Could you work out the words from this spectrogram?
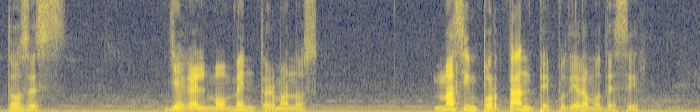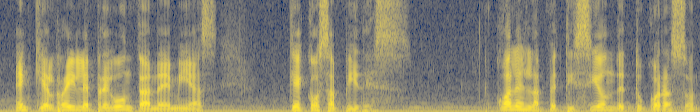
Entonces, llega el momento, hermanos, más importante, pudiéramos decir, en que el rey le pregunta a Nehemías, ¿qué cosa pides? ¿Cuál es la petición de tu corazón?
